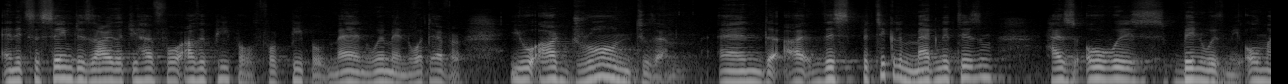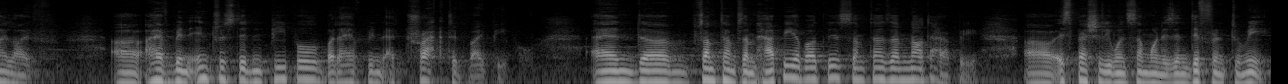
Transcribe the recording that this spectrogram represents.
And it's the same desire that you have for other people, for people, men, women, whatever. You are drawn to them. And uh, this particular magnetism has always been with me all my life. Uh, I have been interested in people, but I have been attracted by people. And um, sometimes I'm happy about this, sometimes I'm not happy, uh, especially when someone is indifferent to me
